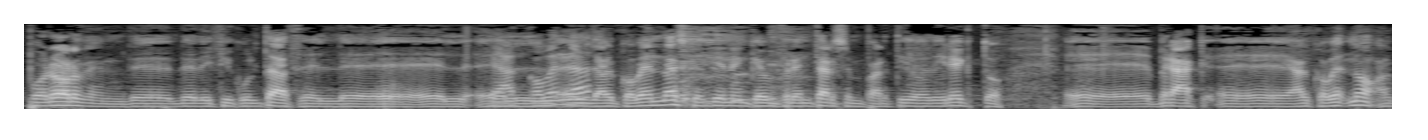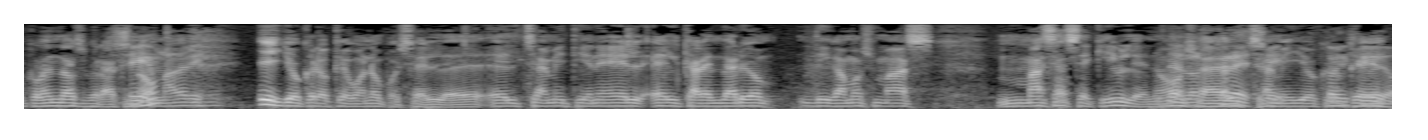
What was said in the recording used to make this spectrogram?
por orden de, de dificultad, el de, el, el- Alcobendas? el de Alcobendas, que tienen que enfrentarse en partido directo, eh, Brac, eh, Alcoben- no, Alcobendas Brac, Sí, ¿no? Madrid. Y yo creo que, bueno, pues el, el Chami tiene el, el calendario, digamos, más, más asequible, ¿no? De o los sea, tres, el Chami sí, yo creo que,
